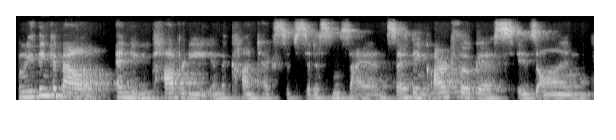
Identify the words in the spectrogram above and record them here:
When we think about ending poverty in the context of citizen science, I think our focus is on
